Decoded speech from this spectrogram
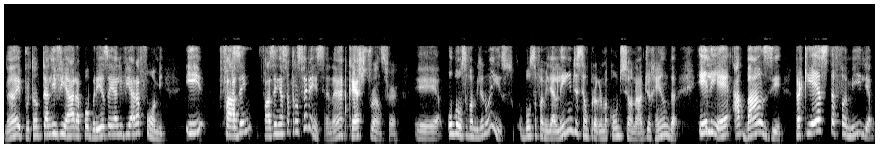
né? E, portanto, aliviar a pobreza e aliviar a fome. E fazem, fazem essa transferência, né? Cash transfer. É, o Bolsa Família não é isso. O Bolsa Família, além de ser um programa condicionado de renda, ele é a base para que esta família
